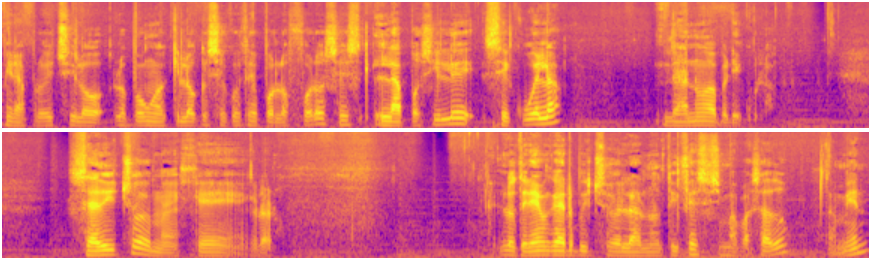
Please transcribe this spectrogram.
mira, aprovecho y lo, lo pongo aquí lo que se cuece por los foros, es la posible secuela de la nueva película. Se ha dicho, que claro, lo tenía que haber dicho en las noticias se me ha pasado también.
